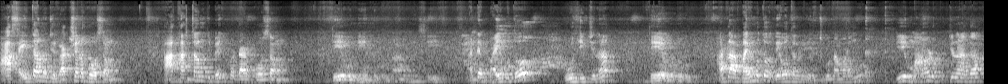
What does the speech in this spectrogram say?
ఆ సైతాన్ నుంచి రక్షణ కోసం ఆ కష్టాల నుంచి బయటపడడానికి కోసం దేవుణ్ణి ఎన్నుకున్నాడు మనిషి. అంటే భయముతో ఊహించిన దేవుడు. అట్లా భయముతో దేవతలను ఎంచుకున్నాం మనము. ఈ మానవుడు పుట్టినాక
